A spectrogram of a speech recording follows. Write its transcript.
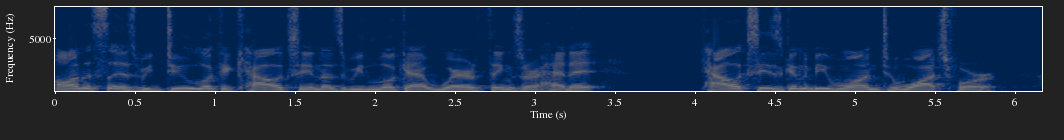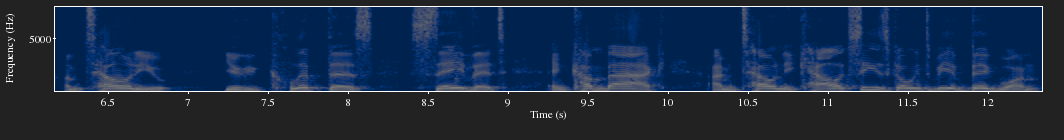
Honestly, as we do look at Calaxy and as we look at where things are headed, Calaxy is going to be one to watch for. I'm telling you, you could clip this, save it, and come back. I'm telling you, Calaxy is going to be a big one.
